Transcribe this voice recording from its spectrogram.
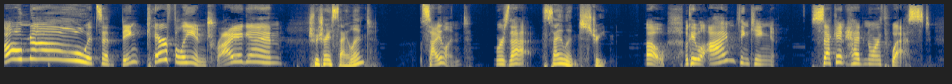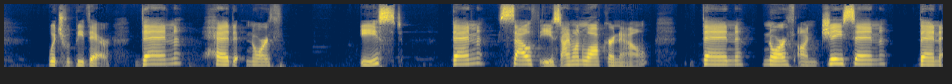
Oh no! It said think carefully and try again. Should we try Silent? Silent. Where's that? Silent Street. Oh, okay. Well, I'm thinking second head northwest, which would be there. Then head northeast. Then southeast. I'm on Walker now. Then north on Jason. Then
